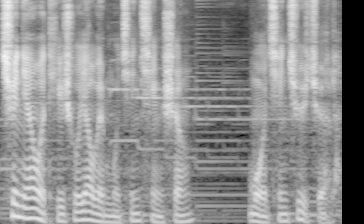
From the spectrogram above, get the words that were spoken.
去年我提出要为母亲庆生，母亲拒绝了。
